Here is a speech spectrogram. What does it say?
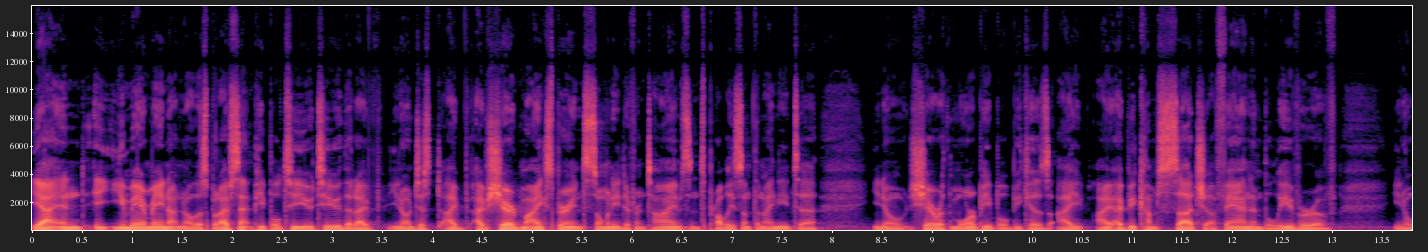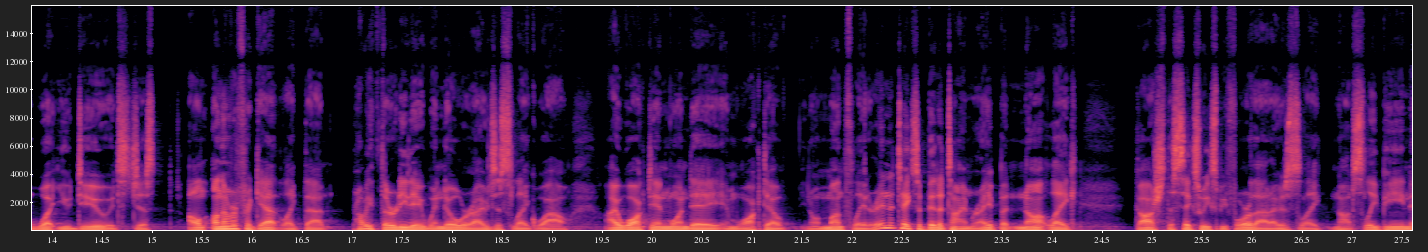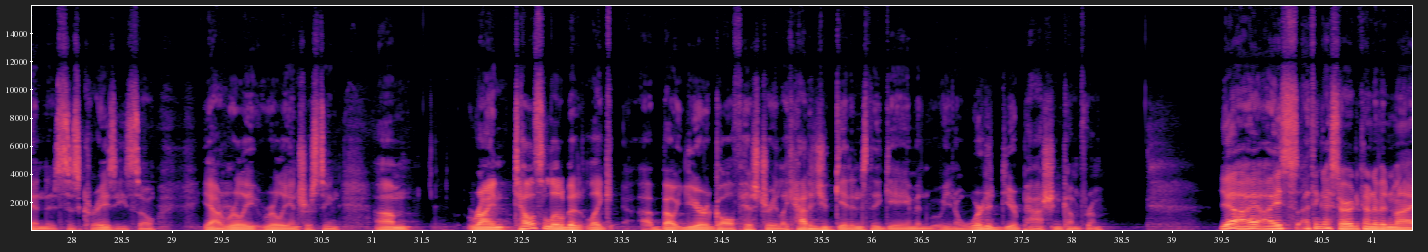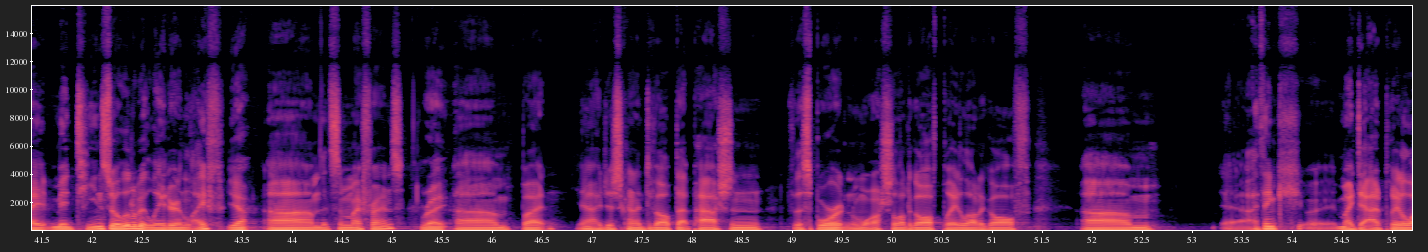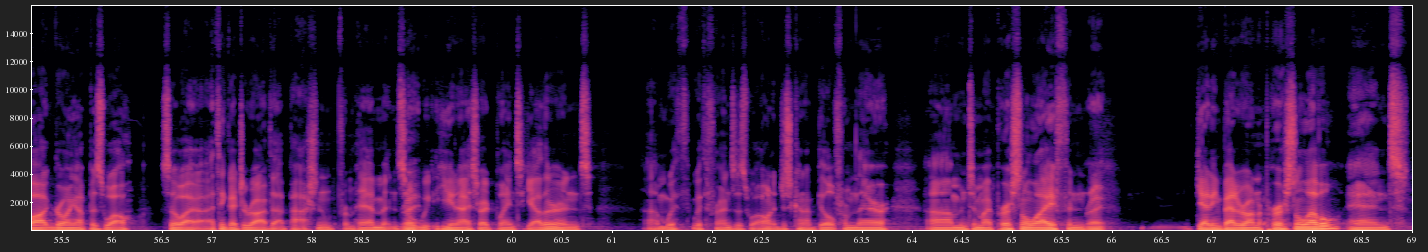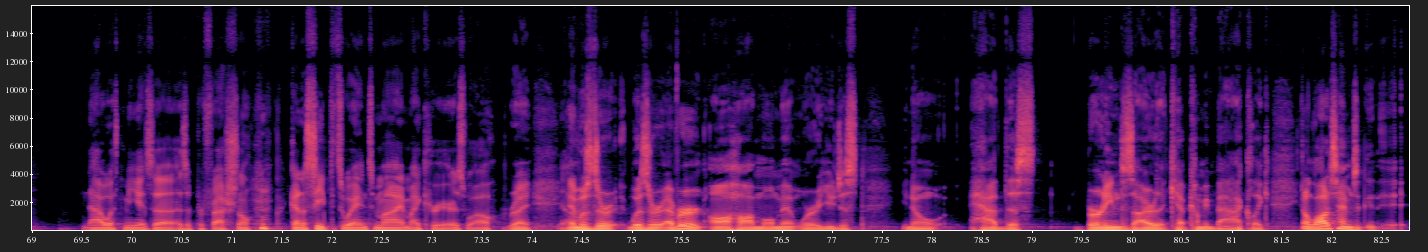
Yeah, and it- you may or may not know this, but I've sent people to you too that I've, you know, just I've I've shared my experience so many different times, and it's probably something I need to, you know, share with more people because I, I I've become such a fan and believer of, you know, what you do. It's just I'll I'll never forget like that probably 30 day window where I was just like, wow. I walked in one day and walked out, you know, a month later, and it takes a bit of time, right? But not like gosh, the six weeks before that, I was like not sleeping, and it's just crazy. So, yeah, really, really interesting. Um, Ryan, tell us a little bit like about your golf history. Like, how did you get into the game, and you know, where did your passion come from? Yeah, I I think I started kind of in my mid teens, so a little bit later in life Yeah, um, than some of my friends. right. Um, but yeah, I just kind of developed that passion for the sport and watched a lot of golf, played a lot of golf. Um, I think uh, my dad played a lot growing up as well. So I, I think I derived that passion from him, and so Right. we, he and I started playing together, and um, with with friends as well, and it just kind of built from there um, into my personal life and Right. getting better on a personal level, and now with me as a as a professional, kind of seeped its way into my my career as well. Right. And was there was there ever an aha moment where you just, you know, had this burning desire that kept coming back? Like, you know, a lot of times,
